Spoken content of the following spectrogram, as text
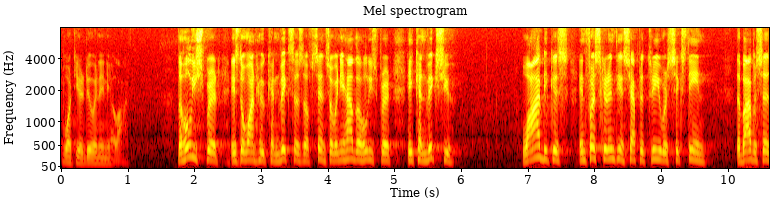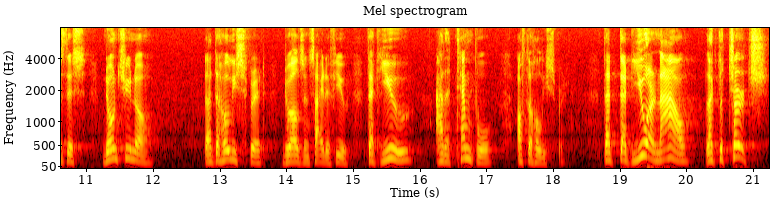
what you're doing in your life. The Holy Spirit is the one who convicts us of sin. So when you have the Holy Spirit, He convicts you. Why? Because in 1 Corinthians chapter 3, verse 16, the Bible says this, don't you know that the Holy Spirit dwells inside of you, that you are the temple of the Holy Spirit, that, that you are now like the church.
